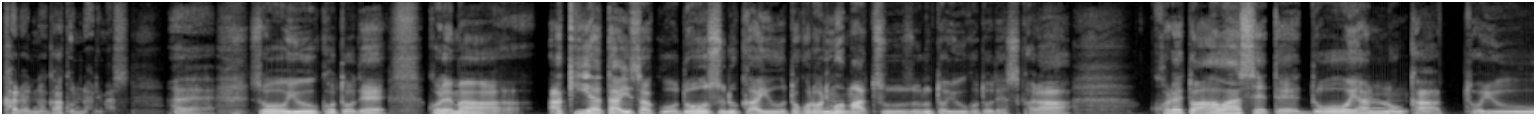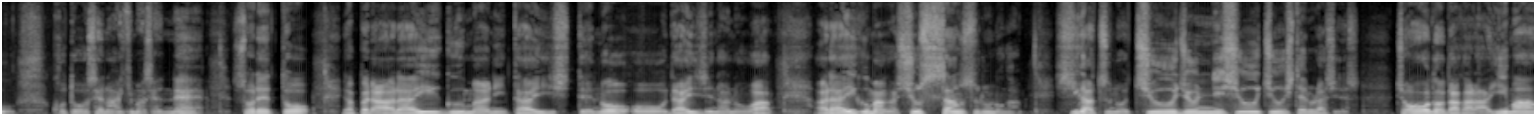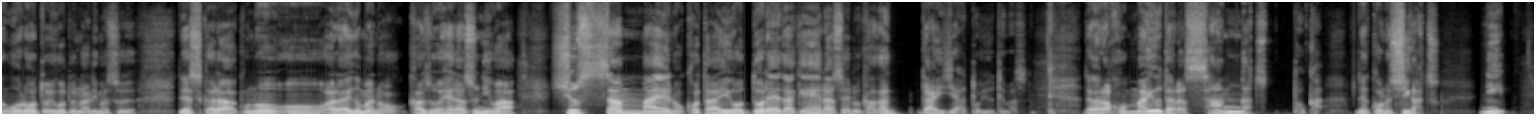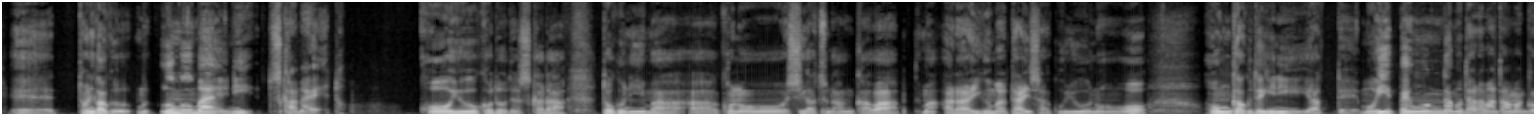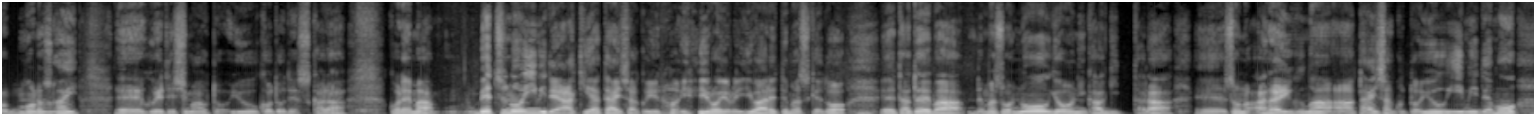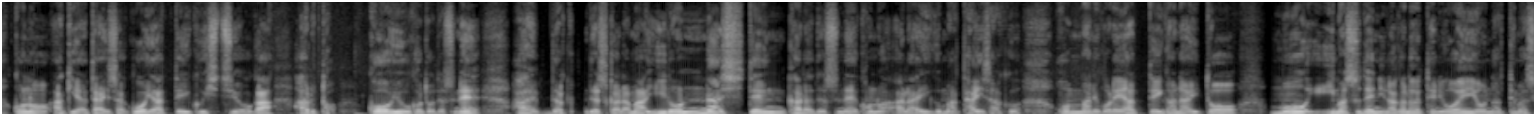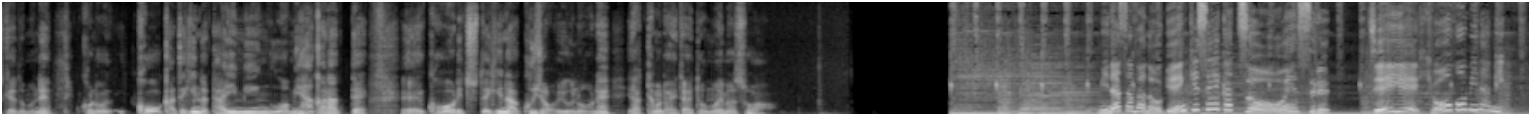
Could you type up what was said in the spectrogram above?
かなりの額になります、えー、そういうことでこれまあ空き家対策をどうするかいうところにもまあ通ずるということですからこれと合わせてどうやんのかということをせなあきませんね。それとやっぱりアライグマに対しての大事なのはアライグマが出産するのが4月の中旬に集中してるらしいです。ちょうどだから今頃ということになります。ですからこのアライグマの数を減らすには出産前の個体をどれだけ減らせるかが大事やと言うてます。だからほんま言うたら3月とかでこの4月に、えー、とにかく産む前に捕まえと。こういうことですから特にまあこの4月なんかは、まあ、アライグマ対策いうのを本格的にやってもういっぺん産んだもたらまたものすごい、えー、増えてしまうということですからこれまあ別の意味で空き家対策いうのは いろいろ言われてますけど、えー、例えば、まあ、そう農業に限ったら、えー、そのアライグマ対策という意味でもこの空き家対策をやっていく必要があると。こういうことですね。はい、ですからまあいろんな視点からですねこのアライグマ対策ほんまにこれやっていかないともう今すでになかなか手に負えんようになってますけどもねこの効果的なタイミングを見計らって、えー、効率的な駆除いうのをねやってもらいたいと思いますわ。皆様の元気生活を応援する JA 兵庫南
